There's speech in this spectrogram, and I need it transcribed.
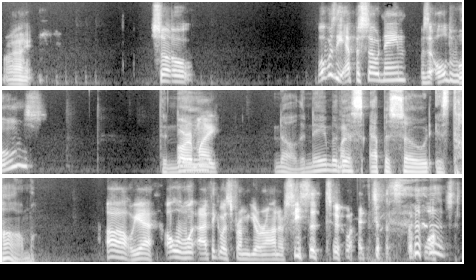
Right. So, what was the episode name? Was it Old Wounds? The name, Or I? no, the name of my- this episode is Tom. Oh yeah. Oh, I think it was from Your Honor season two. I just watched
